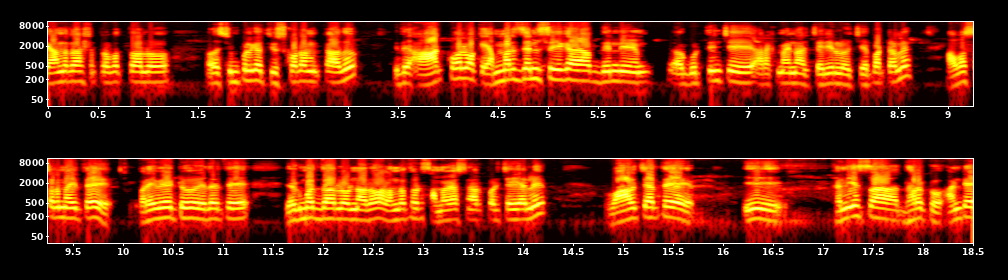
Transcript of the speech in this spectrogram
కేంద్ర రాష్ట్ర ప్రభుత్వాలు సింపుల్గా సింపుల్గా తీసుకోవడానికి కాదు. ఇది ఆక్వాలు ఒక ఎమర్జెన్సీగా దీన్ని గుర్తించి ఆ రకమైన చర్యలు చేపట్టాలి. అవసరమైతే ప్రైవేటు ఏదైతే ఎగుమతిదారులు ఉన్నారో వాళ్ళందరితో సమావేశం ఏర్పాటు చేయాలి. వాళ్ళ చేతే ఈ కనీస ధరకు అంటే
